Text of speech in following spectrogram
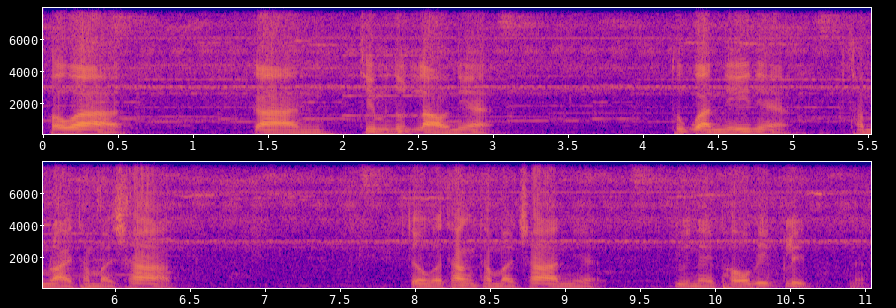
เพราะว่าการที่มนุษย์เราเนี่ยทุกวันนี้เนี่ยทำลายธรรมชาติจนกระทั่งธรรมชาติเนี่ย อยู่ในภาวะวิกฤตนะ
